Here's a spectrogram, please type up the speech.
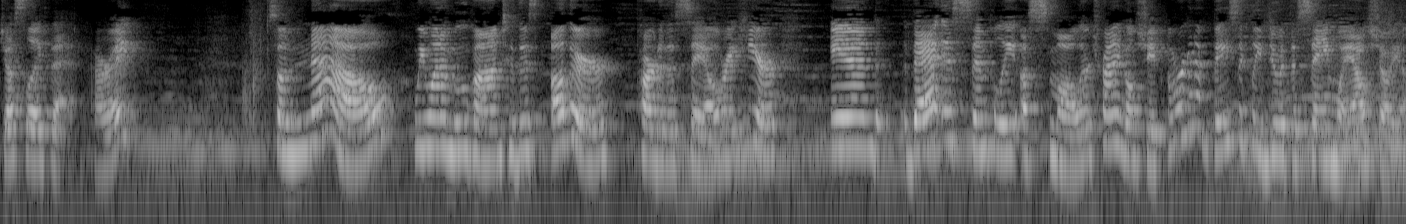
Just like that, all right? So now we wanna move on to this other part of the sail right here, and that is simply a smaller triangle shape. And we're gonna basically do it the same way, I'll show you.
